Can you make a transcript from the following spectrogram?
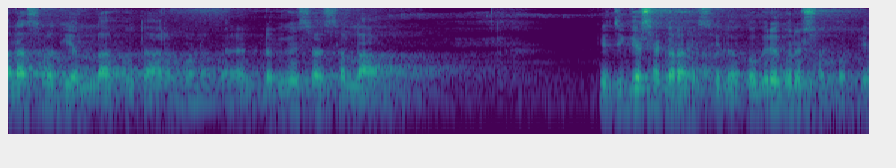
আনাস রদি আল্লাহ বর্ণনা করেন নবীন সাল্লাম কে জিজ্ঞাসা করা হয়েছিল কবির গুণের সম্পর্কে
